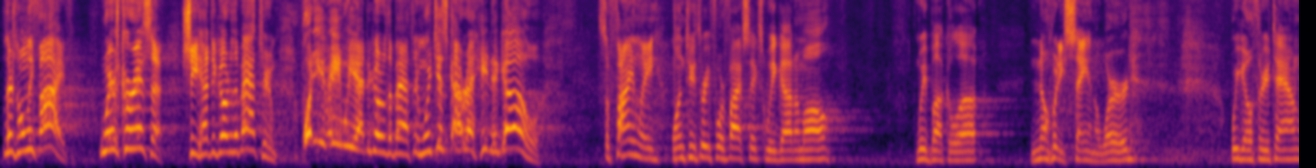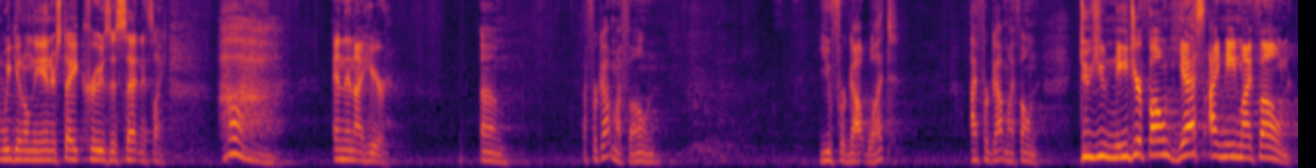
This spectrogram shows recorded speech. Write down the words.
There's only five. Where's Carissa? She had to go to the bathroom. What do you mean we had to go to the bathroom? We just got ready to go. So finally, one, two, three, four, five, six, we got them all. We buckle up. Nobody's saying a word. We go through town, we get on the interstate, cruise is set, and it's like, ah. And then I hear, um, I forgot my phone. You forgot what? I forgot my phone. Do you need your phone? Yes, I need my phone.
